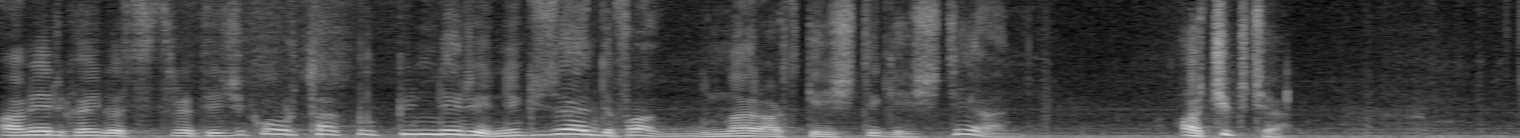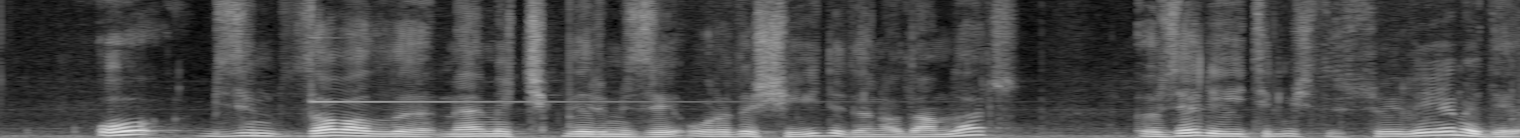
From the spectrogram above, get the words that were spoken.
Amerika ile stratejik ortaklık günleri ne güzeldi falan bunlar artık geçti geçti yani açıkça o bizim zavallı Mehmetçiklerimizi orada şehit eden adamlar özel eğitilmiştir. Söyleyemedi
